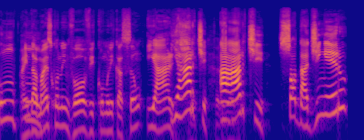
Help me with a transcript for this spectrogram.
Um, Ainda um- mais quando envolve comunicação e arte. E arte. tá a arte só dá dinheiro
